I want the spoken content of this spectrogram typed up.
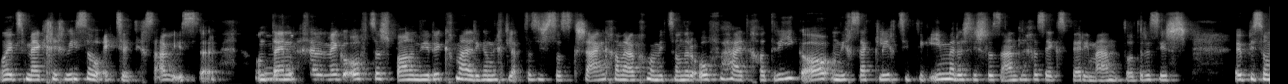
und jetzt merke ich, wieso, jetzt will ich es auch wissen. Und mhm. dann kommen mega oft so spannende Rückmeldungen. Und ich glaube, das ist so das Geschenk, wenn man einfach mal mit so einer Offenheit kann reingehen kann. Und ich sage gleichzeitig immer, es ist schlussendlich ein Experiment. Oder es ist etwas, was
